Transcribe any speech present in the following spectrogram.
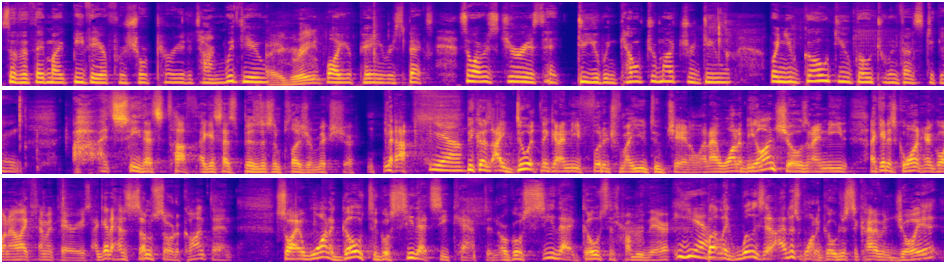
so that they might be there for a short period of time with you. I agree. While you're paying your respects. So I was curious, do you encounter much or do you, when you go, do you go to investigate? Ah, I see. That's tough. I guess that's business and pleasure mixture. Yeah. Because I do it thinking I need footage for my YouTube channel and I want to be on shows and I need, I can just go on here going, I like cemeteries. I got to have some sort of content. So I want to go to go see that sea captain or go see that ghost that's probably there. Yeah. But like Willie said, I just want to go just to kind of enjoy it.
